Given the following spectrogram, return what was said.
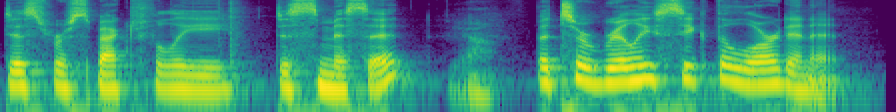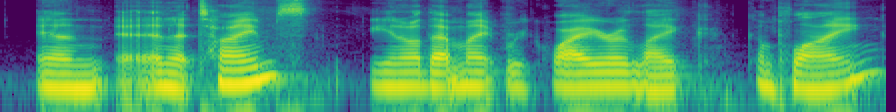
disrespectfully dismiss it, Yeah. but to really seek the Lord in it. And and at times, you know, that might require like complying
